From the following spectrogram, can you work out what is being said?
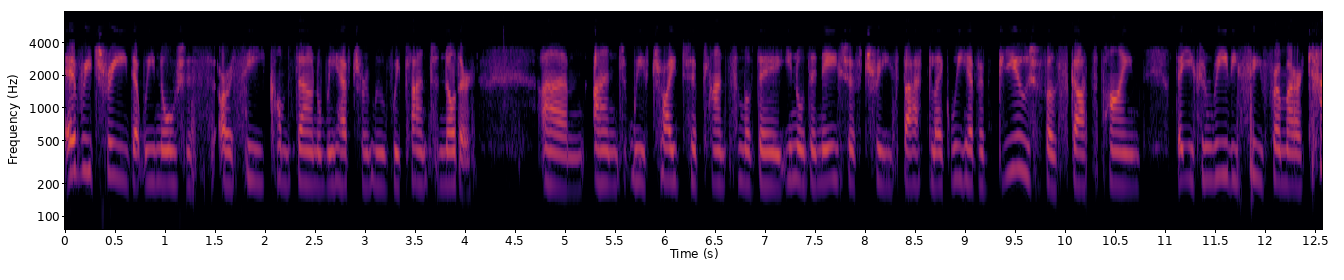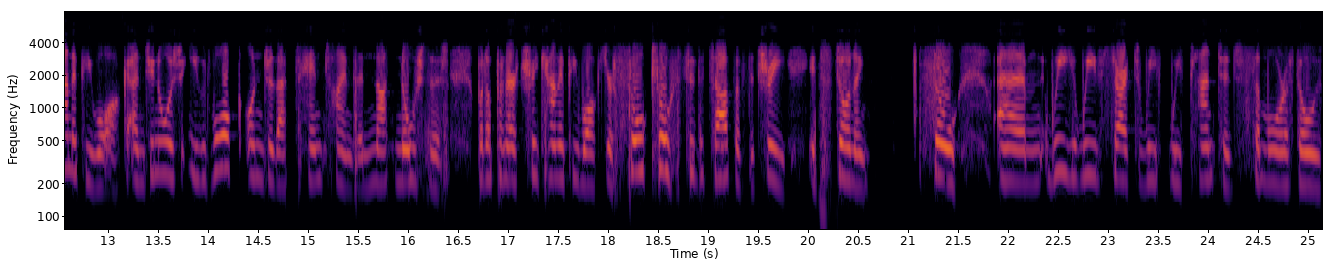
every tree that we notice or see comes down and we have to remove, we plant another. Um, and we've tried to plant some of the, you know, the native trees back. Like we have a beautiful Scots pine that you can really see from our canopy walk. And you know what? You would walk under that ten times and not notice it. But up in our tree canopy walk, you're so close to the top of the tree. It's stunning. So um, we we've started we've we've planted some more of those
